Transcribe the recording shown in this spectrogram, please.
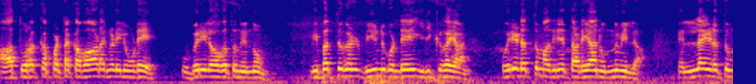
ആ തുറക്കപ്പെട്ട കവാടങ്ങളിലൂടെ ഉപരിലോകത്തു നിന്നും വിപത്തുകൾ വീണ്ടുകൊണ്ടേ ഇരിക്കുകയാണ്. ഒരിടത്തും അതിനെ തടയാൻ ഒന്നുമില്ല. എല്ലായിടത്തും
